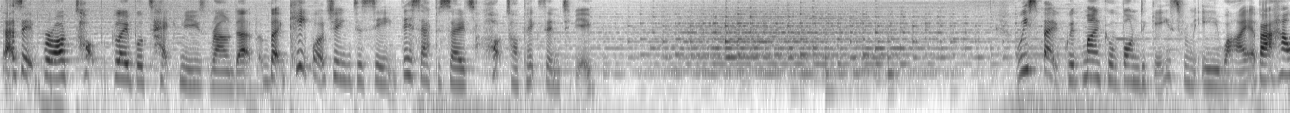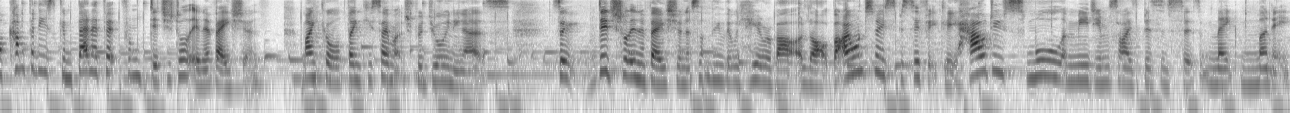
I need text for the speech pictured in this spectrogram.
That's it for our top global tech news roundup, but keep watching to see this episode's Hot Topics interview. We spoke with Michael von der Geest from EY about how companies can benefit from digital innovation. Michael, thank you so much for joining us. So digital innovation is something that we hear about a lot, but I want to know specifically, how do small and medium-sized businesses make money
